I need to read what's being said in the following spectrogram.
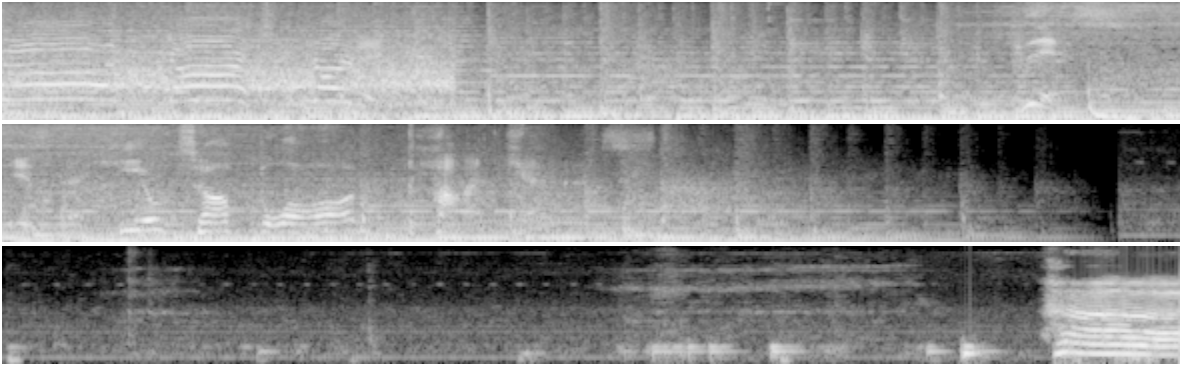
Good gosh, dirty! This is the Heel Tough Blog Podcast. Oh.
